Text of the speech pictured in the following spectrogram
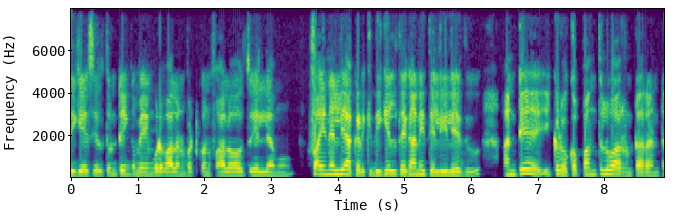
దిగేసి వెళ్తుంటే ఇంకా మేము కూడా వాళ్ళని పట్టుకొని ఫాలో అవుతూ వెళ్ళాము. ఫైనల్లీ అక్కడికి దిగి వెళ్తే తెలియలేదు. అంటే ఇక్కడ ఒక పంతులు వారు ఉంటారంట.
